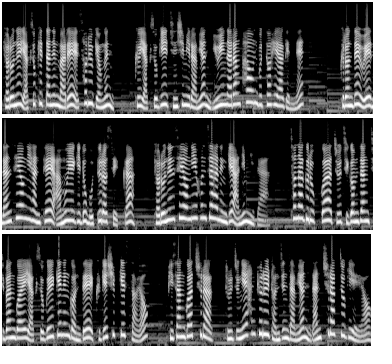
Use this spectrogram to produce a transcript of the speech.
결혼을 약속했다는 말에 서류경은 그 약속이 진심이라면 유인아랑 파혼부터 해야겠네. 그런데 왜 난 세영이한테 아무 얘기도 못 들었을까? 결혼은 세영이 혼자 하는 게 아닙니다. 천하그룹과 주지검장 집안과의 약속을 깨는 건데 그게 쉽겠어요? 비상과 추락 둘 중에 한 표를 던진다면 난 추락 쪽이에요.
